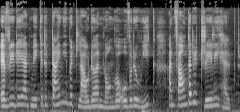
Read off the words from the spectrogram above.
Every day, I'd make it a tiny bit louder and longer over a week and found that it really helped.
